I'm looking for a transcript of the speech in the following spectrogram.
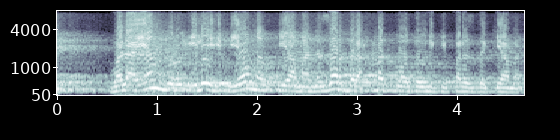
ولا ينظر الیهم یوم القیامه نظر د رحمت به ونکي پرز د قیامت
